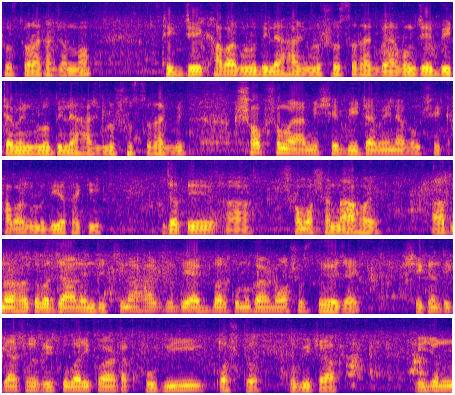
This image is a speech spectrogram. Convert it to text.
সুস্থ রাখার জন্য। ঠিক যেই খাবারগুলো দিলে হাঁসগুলো সুস্থ থাকবে এবং যে ভিটামিনগুলো দিলে হাঁসগুলো সুস্থ থাকবে সব সময় আমি সেই ভিটামিন এবং সেই খাবারগুলো দিয়ে থাকি যাতে সমস্যা না হয়। আর আপনারা হয়তো বা জানেন যে চীনা হাঁস যদি একবার কোনো কারণে অসুস্থ হয়ে যায় সেখান থেকে আসলে রিকভারি করাটা খুবই কষ্ট, খুবই টাফ এই জন্য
